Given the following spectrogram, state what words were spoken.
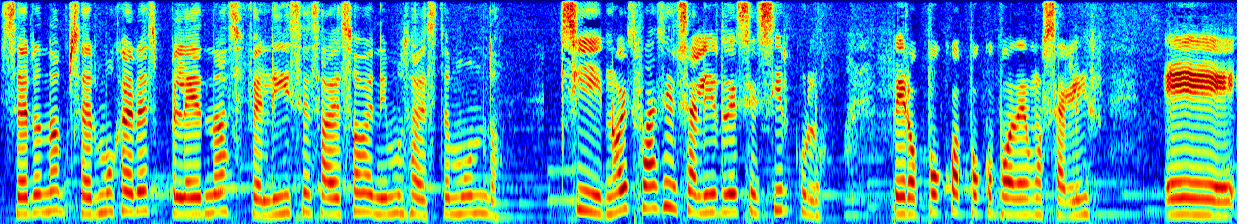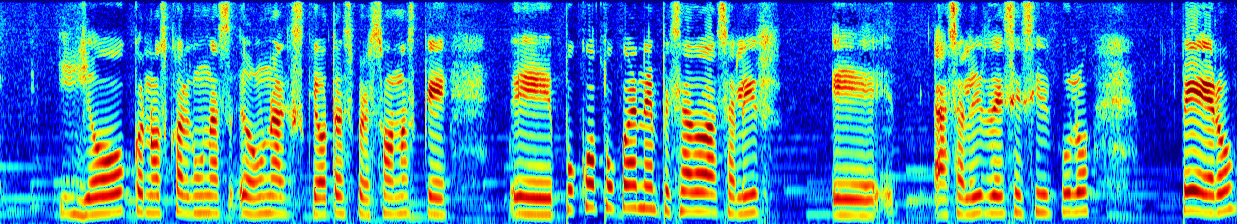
ser, una, ser mujeres plenas, felices, a eso venimos a este mundo. Sí, no es fácil salir de ese círculo, pero poco a poco podemos salir. Eh, yo conozco algunas unas que otras personas que eh, poco a poco han empezado a salir eh, a salir de ese círculo, pero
